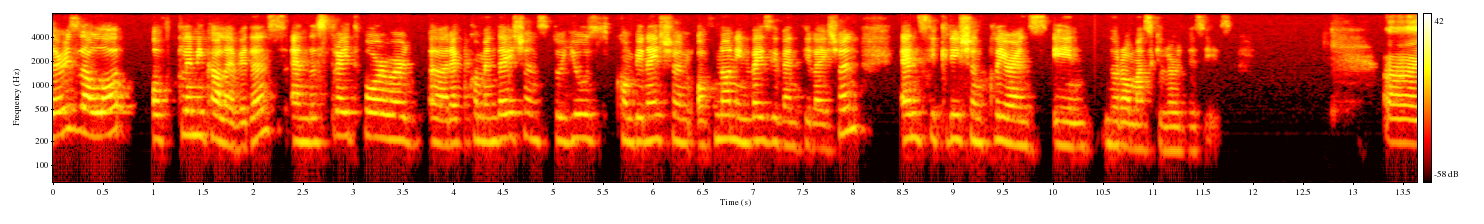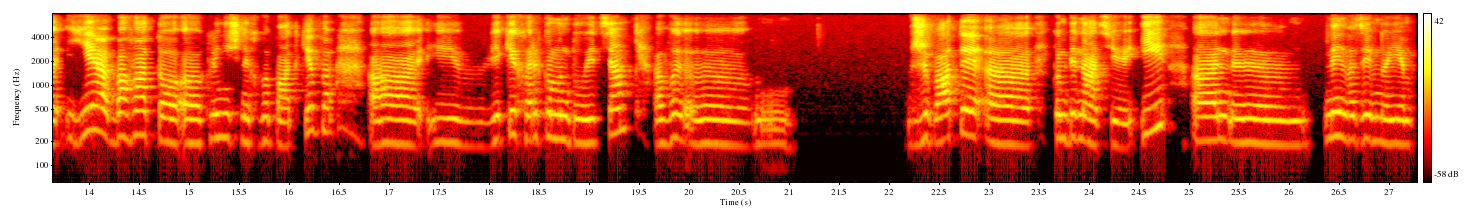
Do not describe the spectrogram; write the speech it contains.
There is a lot of clinical evidence and the straightforward uh, recommendations to use combination of non-invasive ventilation and secretion clearance in neuromuscular disease. Е, Є багато е, клінічних випадків, е, в яких рекомендується вживати комбінацію і неінвазивної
